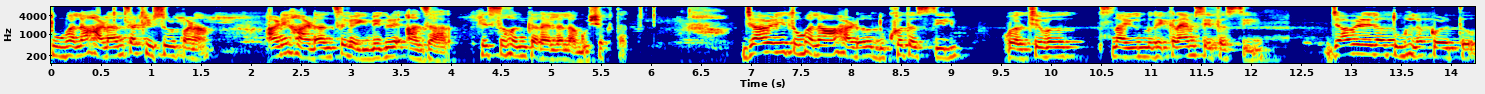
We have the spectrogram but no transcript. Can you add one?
तुम्हाला हाडांचा ठिसूळपणा आणि हाडांचे वेगवेगळे आजार हे सहन करायला लागू शकतात. ज्यावेळी तुम्हाला हाडं दुखत असतील वरचेवर स्नायूंमध्ये क्रॅम्प्स येत असतील ज्या वेळेला तुम्हाला कळतं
